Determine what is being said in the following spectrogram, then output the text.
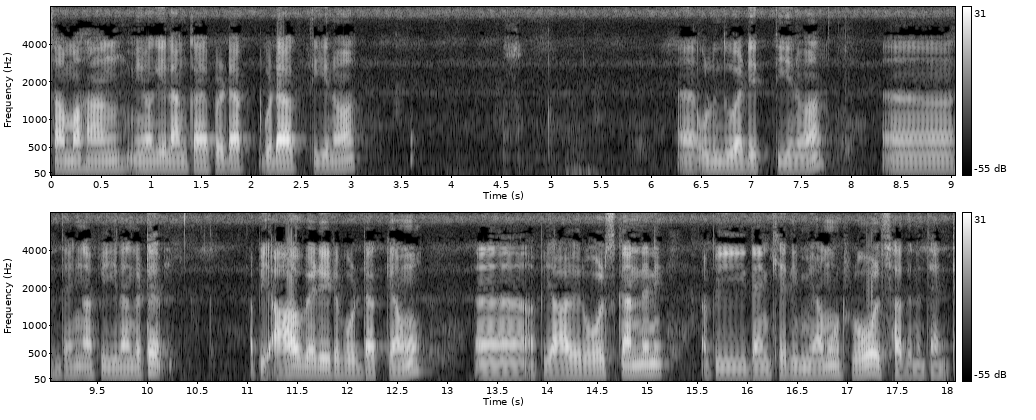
සමහන් මේ වගේ ලංකාවේ ප්‍රොඩක්ට් ගොඩාක් තියෙනවා. උළුඳු වඩෙත් තියෙනවා. දැන් අපි ඊළඟට අපි ආව වැඩේට පොඩ්ඩක් යමු. අපි ආවේ රෝල්ස් ගන්නනේ. අපි දැන් කෙලින්ම යමු රෝල්ස් හදන තැනට.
